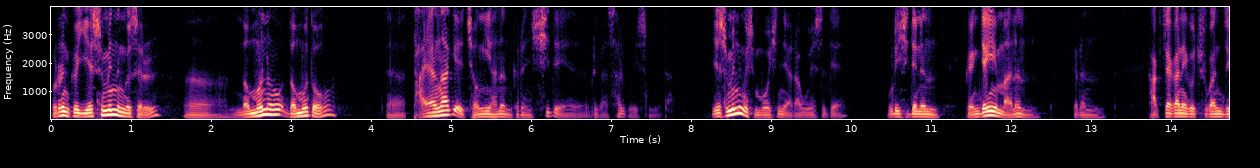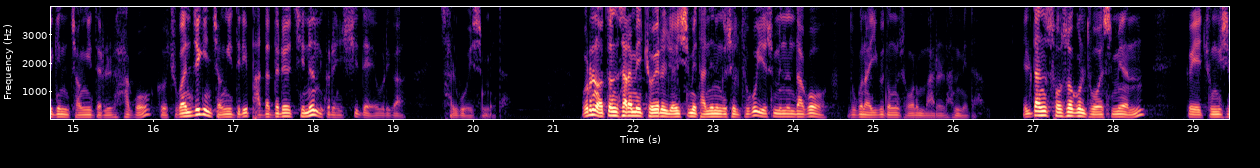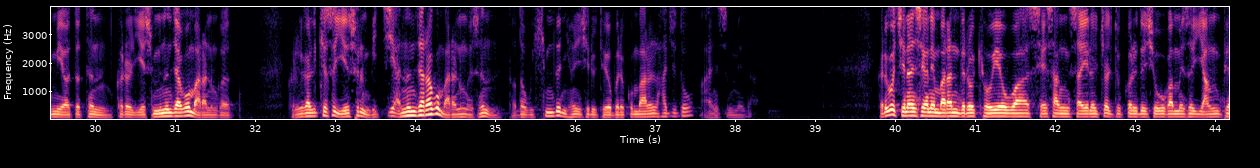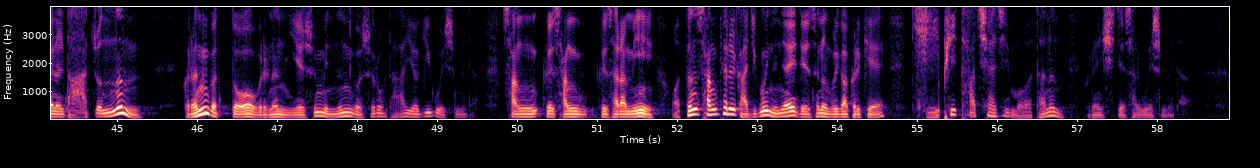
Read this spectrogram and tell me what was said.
우리는 그 예수 믿는 것을 어, 너무나 너무도 다양하게 정의하는 그런 시대에 우리가 살고 있습니다. 예수 믿는 것이 무엇이냐라고 했을 때 우리 시대는 굉장히 많은 그런 각자 간의 그 주관적인 정의들을 하고 그 주관적인 정의들이 받아들여지는 그런 시대에 우리가 살고 있습니다. 우리는 어떤 사람이 교회를 열심히 다니는 것을 두고 예수 믿는다고 누구나 이구동성으로 말을 합니다. 일단 소속을 두었으면 그의 중심이 어떻든 그를 예수 믿는 자고 말하는 것, 그를 가리켜서 예수를 믿지 않는 자라고 말하는 것은 더더욱 힘든 현실이 되어버렸고 말을 하지도 않습니다. 그리고 지난 시간에 말한 대로 교회와 세상 사이를 쩔뚝거리듯이 오가면서 양편을 다 쫓는 그런 것도 우리는 예수 믿는 것으로 다 여기고 있습니다. 상, 그 상, 그 사람이 어떤 상태를 가지고 있느냐에 대해서는 우리가 그렇게 깊이 타치하지 못하는 그런 시대에 살고 있습니다.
